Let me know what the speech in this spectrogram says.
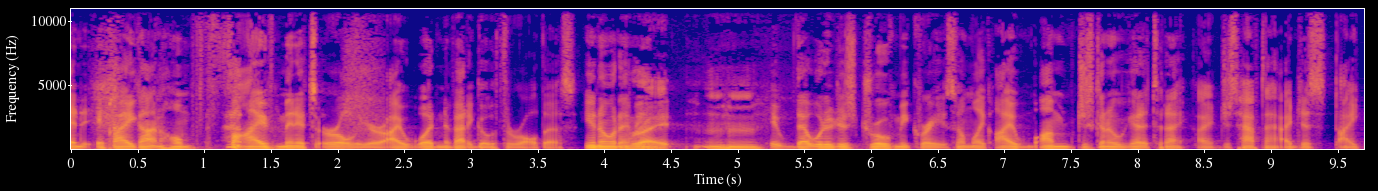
And if I had gotten home five minutes earlier, I wouldn't have had to go through all this. You know what I mean? Right. Mm-hmm. It, that would have just drove me crazy. So I'm like, I I'm just gonna go get it today. I just have to. I just I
